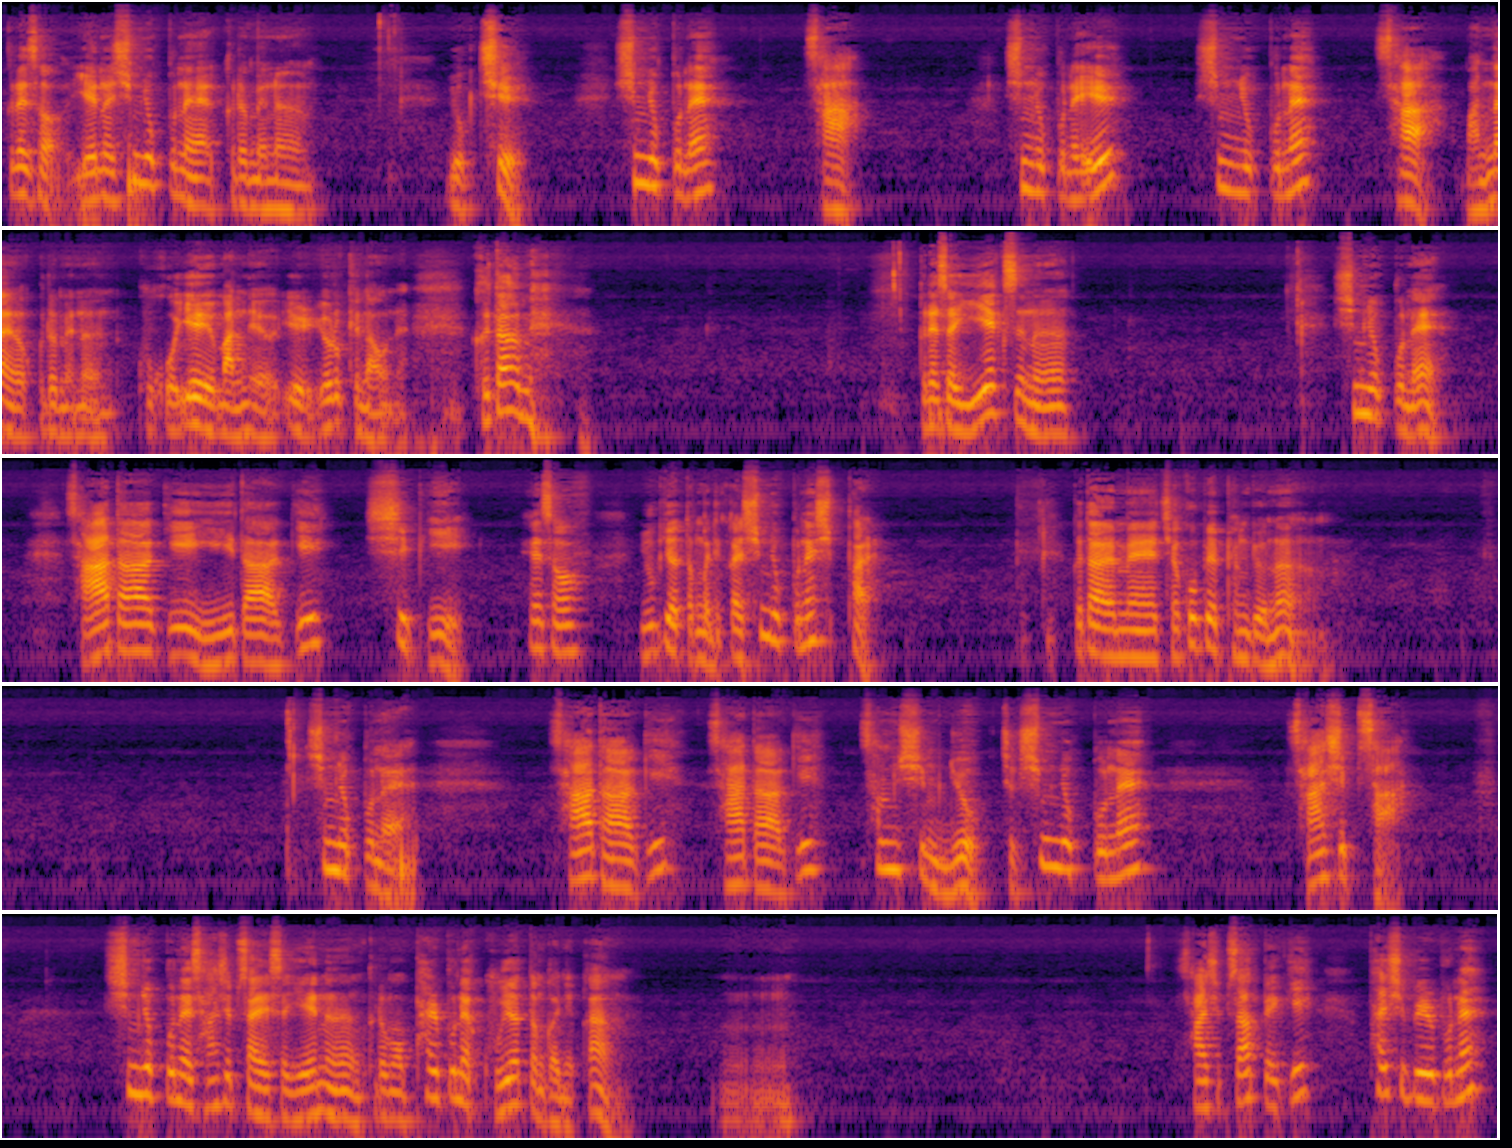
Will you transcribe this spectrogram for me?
그래서 얘는 16분의 그러면은 6, 7, 16분의 4, 16분의 1, 16분의 4 맞나요? 그러면은 9고 예 맞네요. 1 이렇게 나오네. 그 다음에 그래서 2x는 16분의 4 더하기 2 더하기 12 해서 6이었던 거니까 16분의 18. 그 다음에 제곱의 평균은 16분의 4 더하기 4 더하기 36, 즉 16분의 44. 16분의 44에서 얘는 그러면 8분의 9였던 거니까 음, 44 빼기 81분의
